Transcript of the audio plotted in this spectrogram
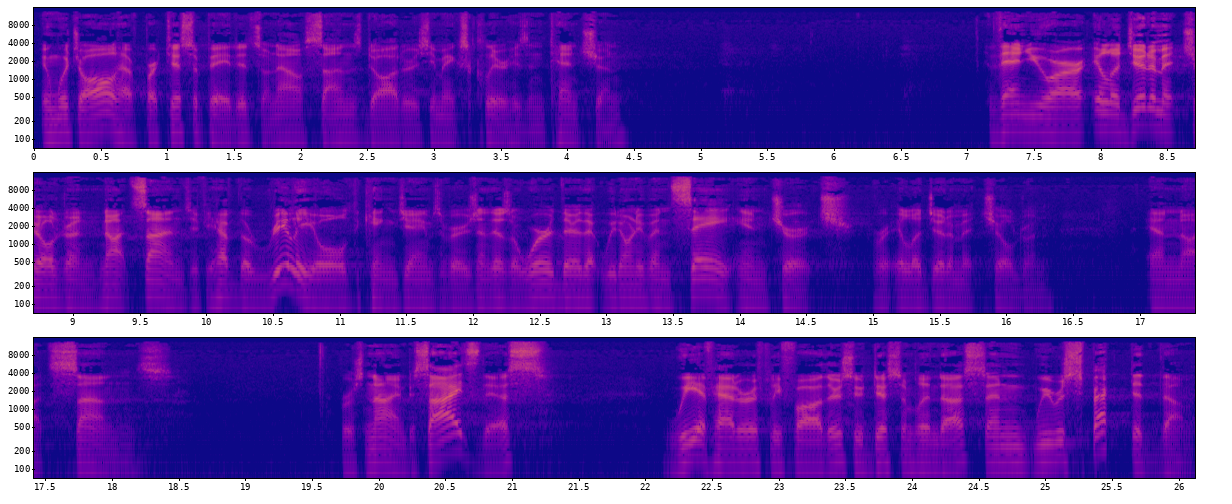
in which all have participated. So now, sons, daughters, he makes clear his intention. Then you are illegitimate children, not sons. If you have the really old King James Version, there's a word there that we don't even say in church for illegitimate children and not sons. Verse 9 Besides this, we have had earthly fathers who disciplined us, and we respected them.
